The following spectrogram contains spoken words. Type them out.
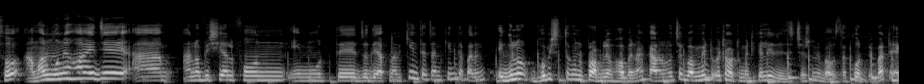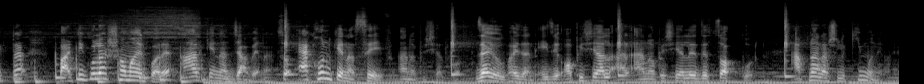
সো আমার মনে হয় যে আনঅফিসিয়াল ফোন এই মুহূর্তে যদি আপনারা কিনতে চান, কিনতে পারেন। এগুলো ভবিষ্যতে কোনো প্রবলেম হবে না। কারণ হচ্ছে গভর্নমেন্ট ওটা অটোমেটিক্যালি রেজিস্ট্রেশনের ব্যবস্থা করবে। বাট একটা পার্টিকুলার সময়ের পরে আর কেনা যাবে না। সো এখন কেনা সেফ আনঅফিসিয়াল ফোন যাই হোক ভাইজান, এই যে অফিসিয়াল আর আনঅফিসিয়ালের যে চক্কর, আপনার আসলে কি মনে হয়?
